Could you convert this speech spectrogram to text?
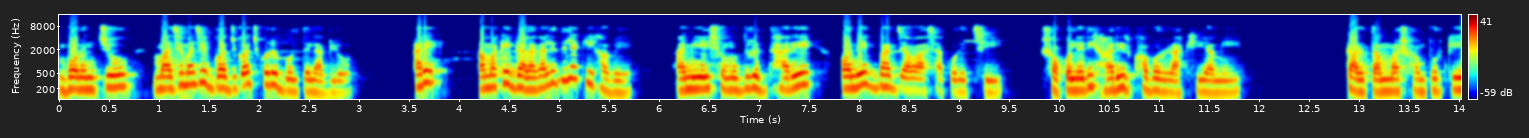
বরঞ্চ মাঝে মাঝে গজগজ করে বলতে লাগল, আরে, আমাকে গালাগালি দিলে কি হবে? আমি এই সমুদ্রের ধারে অনেকবার যাওয়া আসা করেছি। সকলেরই হাঁড়ির খবর রাখি আমি। কারুতাম্মা সম্পর্কে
